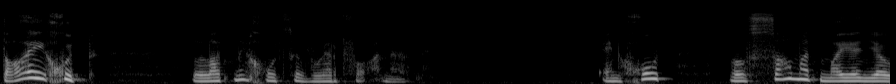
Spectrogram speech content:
Daai goed laat nie God se woord verander nie. En God wil saam met my en jou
